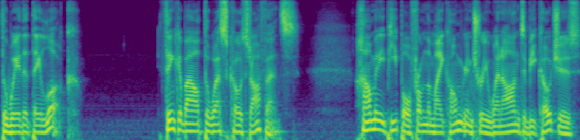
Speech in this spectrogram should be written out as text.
the way that they look. Think about the West Coast offense. How many people from the Mike Holmgren tree went on to be coaches?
